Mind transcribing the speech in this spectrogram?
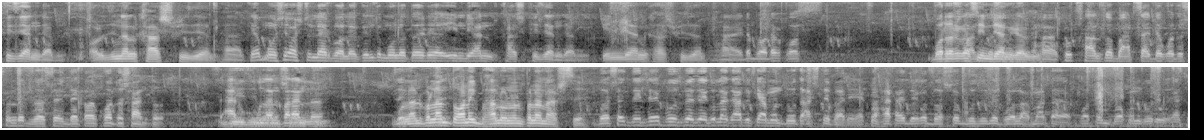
ফিজিয়ান গাবি। অরিজিনাল খাস ফিজিয়ান। হ্যাঁ কেউ মশি অস্ট্রেলিয়ার বলে কিন্তু মূলত এটা ইন্ডিয়ান খাস ফিজিয়ান গাবি। ইন্ডিয়ান খাস ফিজান হ্যাঁ এটা বর্ডার কস বর্ডার কাছে ইন্ডিয়ান গাবি। হ্যাঁ খুব শান্ত বাট সাইডটা কত সুন্দর দর্শক দেখার কত শান্ত। আর উলান পালান কি? ওলান পালান তো অনেক ভালো ওলান পালান আসছে। দর্শক দেখলে বুঝবে যে এগুলা গাবি কেমন দুধ আসতে পারে। একটু হাঁটায় দেখো দর্শক বুঝবে যে গলা মাথা প্রথম কখন গরু এত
